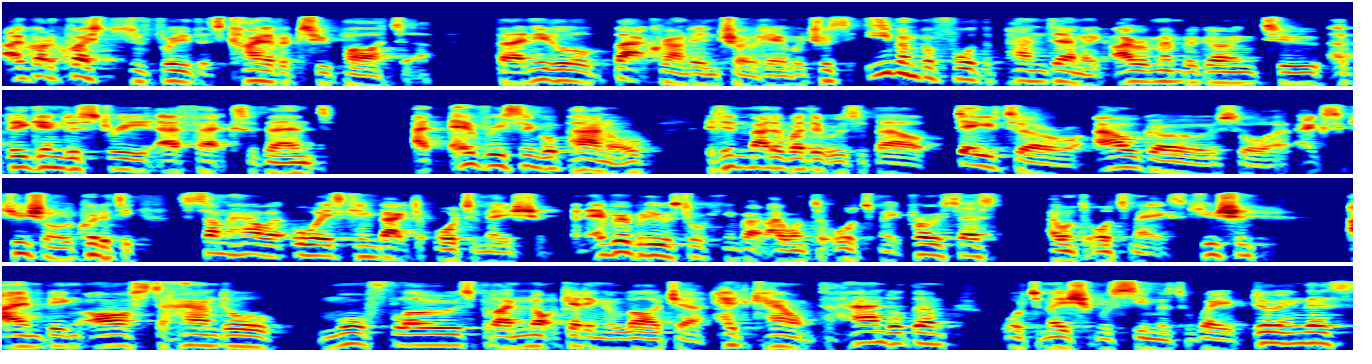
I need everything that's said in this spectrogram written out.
I've got a question for you that's kind of a two parter, but I need a little background intro here, which was even before the pandemic. I remember going to a big industry FX event at every single panel. It didn't matter whether it was about data or algos or execution or liquidity. Somehow it always came back to automation. And everybody was talking about, I want to automate process, I want to automate execution. I'm being asked to handle more flows, but I'm not getting a larger headcount to handle them. Automation was seen as a way of doing this.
